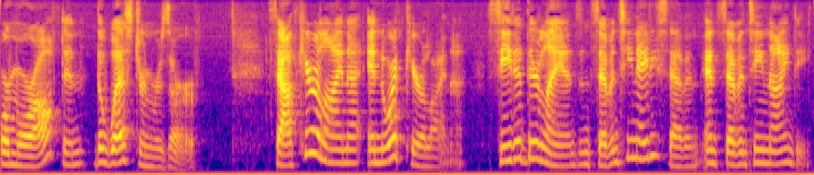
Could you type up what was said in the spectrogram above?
or more often the Western Reserve. South Carolina and North Carolina ceded their lands in 1787 and 1790,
